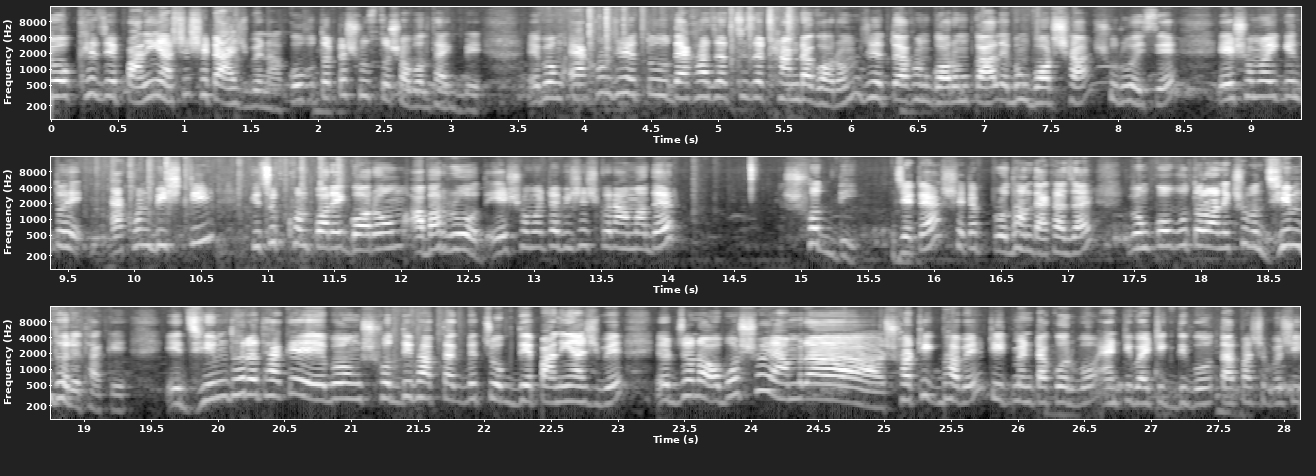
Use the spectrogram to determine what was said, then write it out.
চোখে যে পানি আসে সেটা আসবে না। কবুতরটা সুস্থ সবল থাকবে। এবং এখন যেহেতু দেখা যাচ্ছে যে ঠান্ডা গরম যেহেতু এখন গরমকাল এবং বর্ষা শুরু হয়েছে এ সময় কিন্তু এখন বৃষ্টি কিছুক্ষণ পরে গরম আবার রোদ। এ সময়টা বিশেষ করে আমাদের সর্দি যেটা, সেটা প্রধান দেখা যায় এবং কবুতর অনেক সময় ঝিম ধরে থাকে। এই ঝিম ধরে থাকে এবং সর্দি ভাব থাকবে, চোখ দিয়ে পানি আসবে। এর জন্য অবশ্যই আমরা সঠিকভাবে ট্রিটমেন্টটা করব অ্যান্টিবায়োটিক দিব, তার পাশাপাশি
